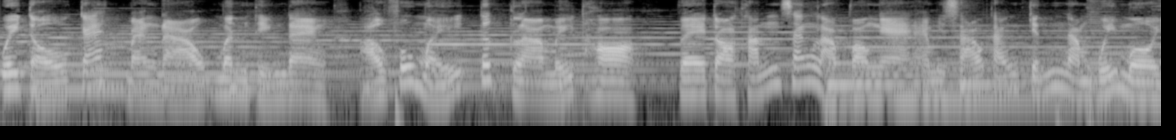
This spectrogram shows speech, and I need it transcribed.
quy tụ các bạn đạo Minh Thiện Đàn ở Phú Mỹ tức là Mỹ Tho về tòa thánh sáng lập vào ngày 26 tháng 9 năm Quý 10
